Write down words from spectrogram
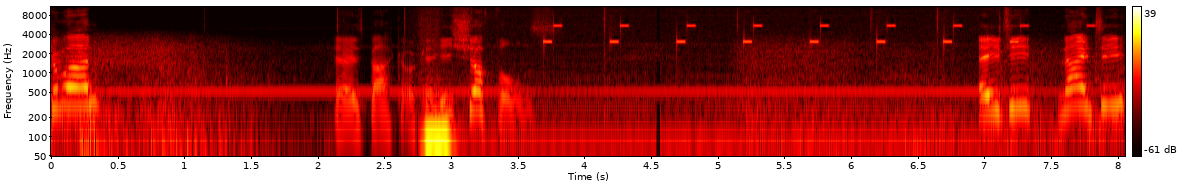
Come on. Yeah, he's back. Okay, he shuffles. 80, 90.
